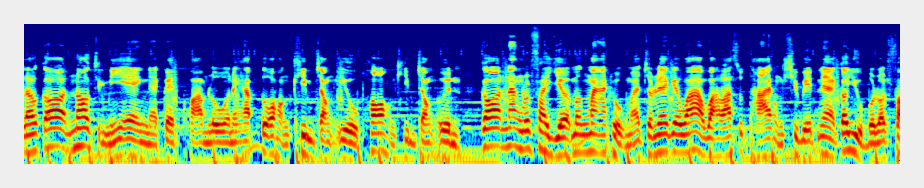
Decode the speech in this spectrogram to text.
แล้วก็นอกจากนี้เองเนี่ยเกร็ดความรู้นะครับ ตัวของคิมจองอิลพ่อของคิมจองอึนก็นั่งรถไฟเยอะมากๆถูกไหมจนเรียกได้ว่าวาระสุดท้ายของชีวิตเนี่ยก็อยู่บนรถไฟ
